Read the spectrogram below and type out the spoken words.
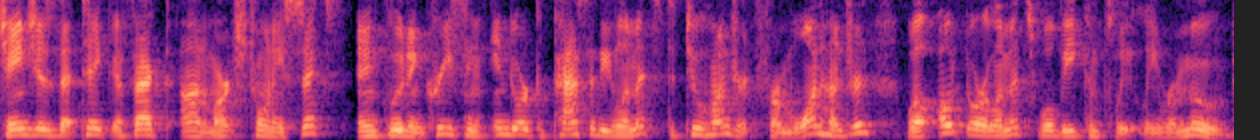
Changes that take effect on March 26th include increasing indoor capacity limits to 200 from 100, while outdoor limits will be completely removed.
